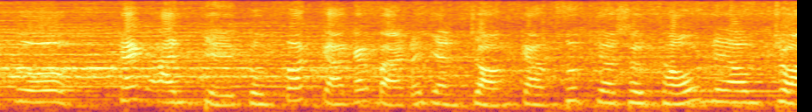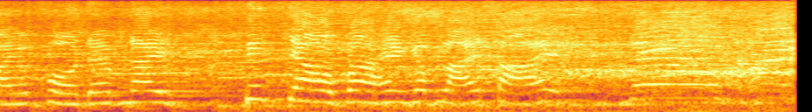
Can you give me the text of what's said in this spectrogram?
thầy cô, các anh chị cùng tất cả các bạn đã dành trọn cảm xúc cho sân khấu Neon Triumph đêm nay. Xin chào và hẹn gặp lại tại Neon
